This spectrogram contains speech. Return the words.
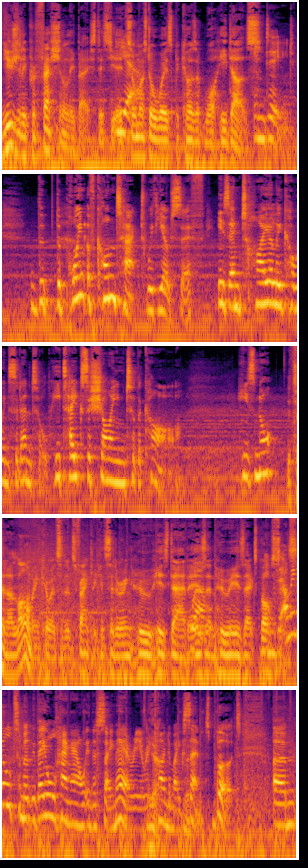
Usually professionally based. It's, it's Yeah. almost always because of what he does. Indeed. The, the point of contact with Yosef is entirely coincidental. He takes a shine to the car. He's not. It's an alarming coincidence, frankly, considering who his dad is Well, and who his ex boss is. I mean, ultimately, they all hang out in the same area. It Yeah, kind of makes yeah. sense. But um,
